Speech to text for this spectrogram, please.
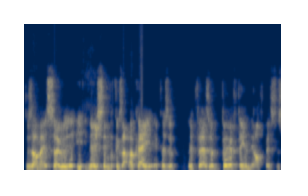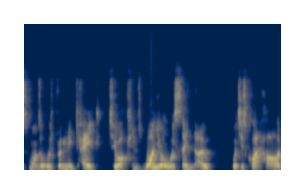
Does that make so? You know, simple things like okay, if there's a if there's a birthday in the office and someone's always bringing in cake, two options. One, you always say no which is quite hard,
